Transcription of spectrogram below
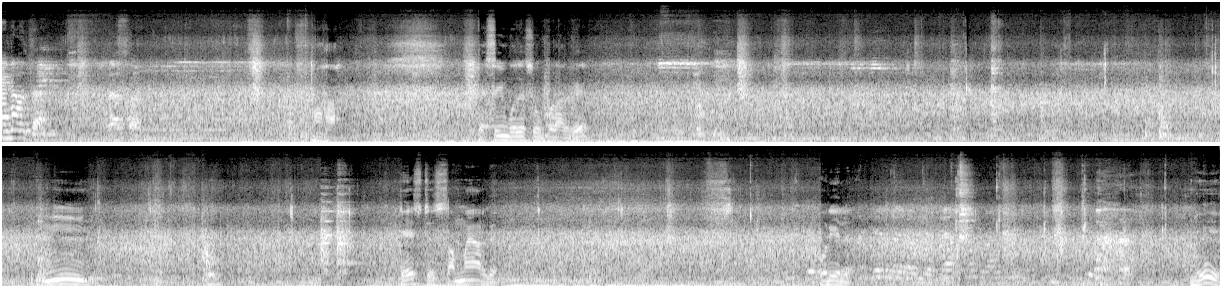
என்ன ஊற்றுறேன் ரசம் ஆஹா பிசையும் போதே சூப்பராக இருக்குது டேஸ்ட்டு செம்மையாக இருக்கு. பொரியல். ஏய்.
